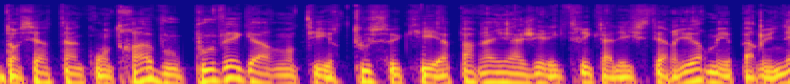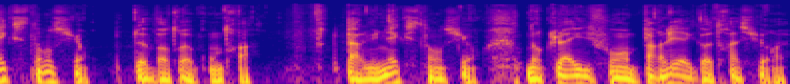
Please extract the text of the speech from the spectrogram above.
dans certains contrats, vous pouvez garantir tout ce qui est appareillage électrique à l'extérieur, mais par une extension de votre contrat, par une extension. Donc là, il faut en parler avec votre assureur.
